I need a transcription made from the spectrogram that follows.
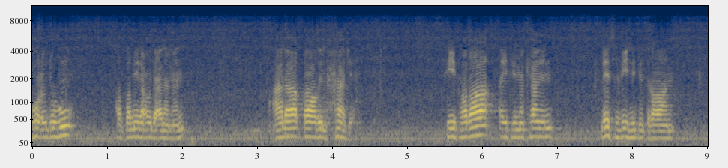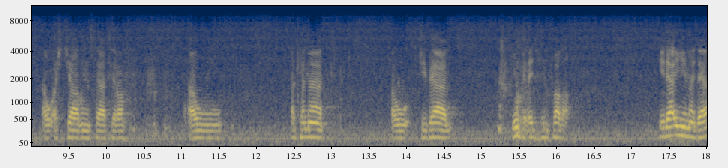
بعده الضمير يعود على من؟ على قاضي الحاجة. في فضاء أي في مكان ليس فيه جدران أو أشجار سافرة أو أكمات أو جبال يبعد في الفضاء. إلى أي مدى؟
